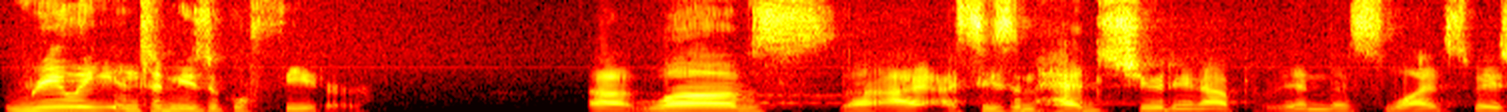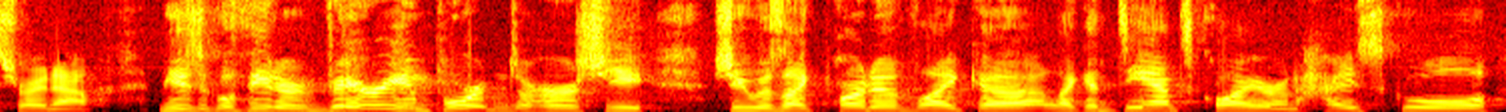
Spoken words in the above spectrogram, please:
really into musical theater uh, loves. Uh, I, I, see some heads shooting up in this live space right now. Musical theater very important to her. She she was like part of like a, like a dance choir in high school.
